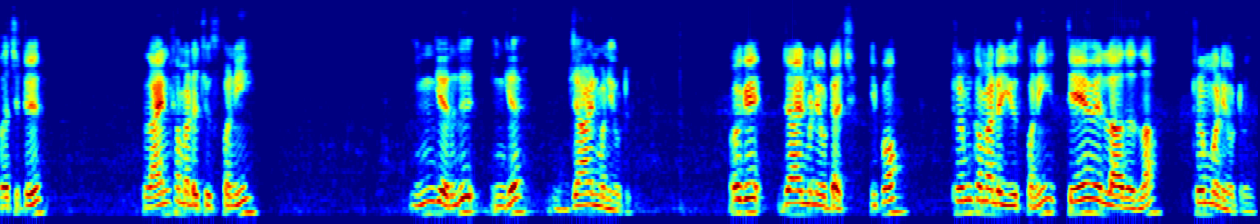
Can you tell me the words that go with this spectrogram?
வச்சுட்டு லைன் கமெண்ட்டை சூஸ் பண்ணி இங்கேருந்து இங்கே ஜாயின் பண்ணி விட்டுருங்க ஓகே ஜாயின் பண்ணி விட்டாச்சு. இப்போ ட்ரிம் கமெண்டை யூஸ் பண்ணி தேவையில்லாததெல்லாம் ட்ரிம் பண்ணி விட்ருங்க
